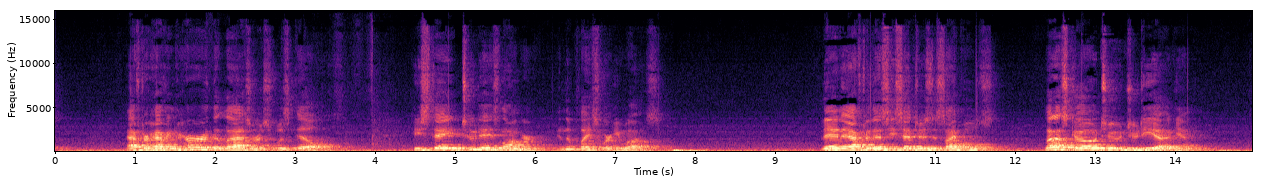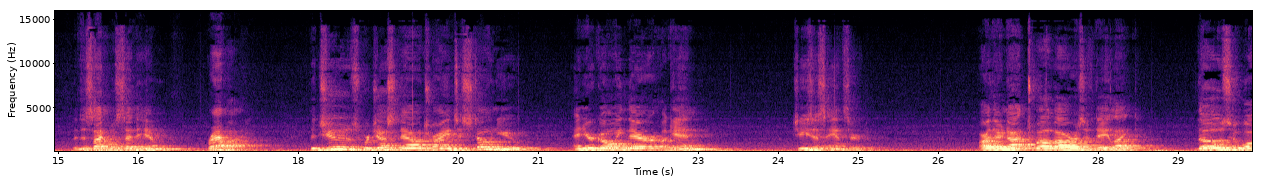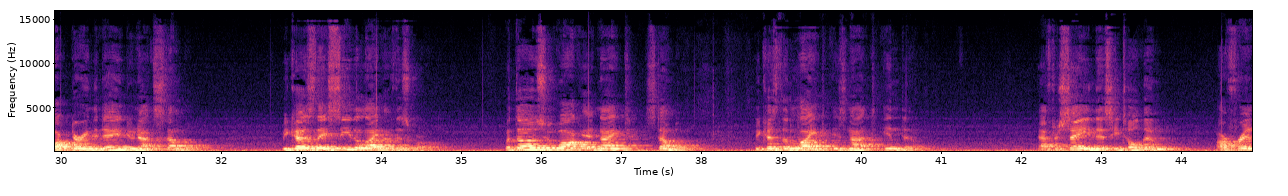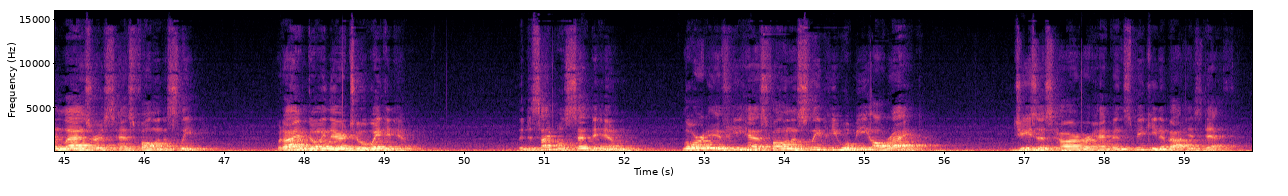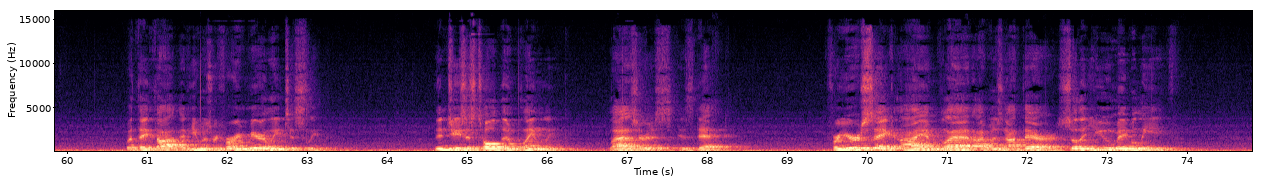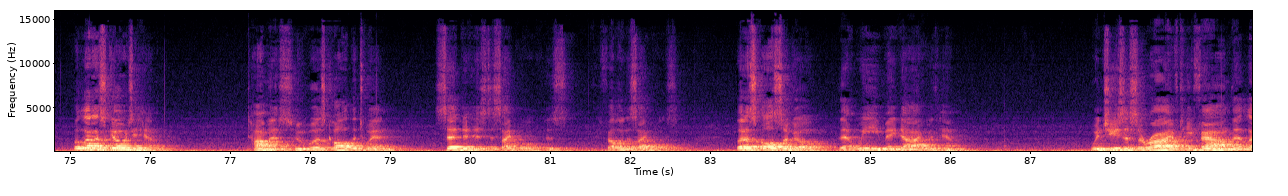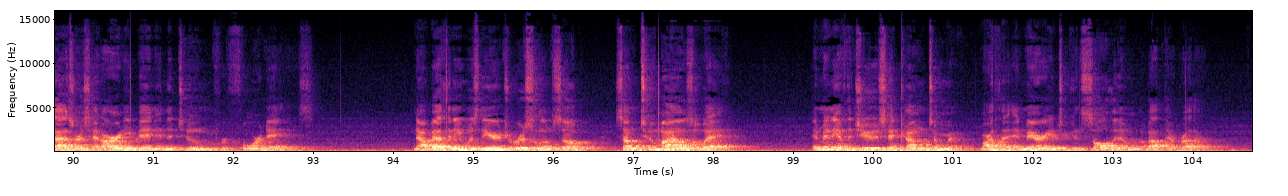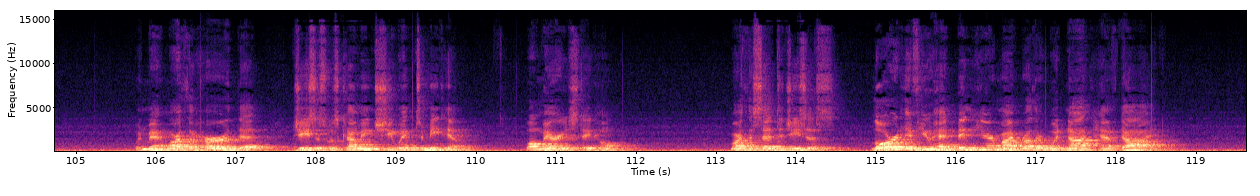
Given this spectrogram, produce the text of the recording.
after having heard that Lazarus was ill, he stayed two days longer in the place where he was. Then after this, he said to his disciples, Let us go to Judea again. The disciples said to him, Rabbi, the Jews were just now trying to stone you, and you're going there again? Jesus answered, Are there not twelve hours of daylight? Those who walk during the day do not stumble because they see the light of this world. But those who walk at night stumble, because the light is not in them. After saying this, he told them, Our friend Lazarus has fallen asleep, but I am going there to awaken him. The disciples said to him, Lord, if he has fallen asleep, he will be all right. Jesus, however, had been speaking about his death but they thought that he was referring merely to sleep. Then Jesus told them plainly, Lazarus is dead. For your sake I am glad I was not there, so that you may believe. But let us go to him. Thomas, who was called the twin, said to his disciple, his fellow disciples, Let us also go, that we may die with him. When Jesus arrived, he found that Lazarus had already been in the tomb for four days. Now, Bethany was near Jerusalem, so some two miles away. And many of the Jews had come to Martha and Mary to console them about their brother. When Martha heard that Jesus was coming, she went to meet him, while Mary stayed home. Martha said to Jesus, Lord, if you had been here, my brother would not have died.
